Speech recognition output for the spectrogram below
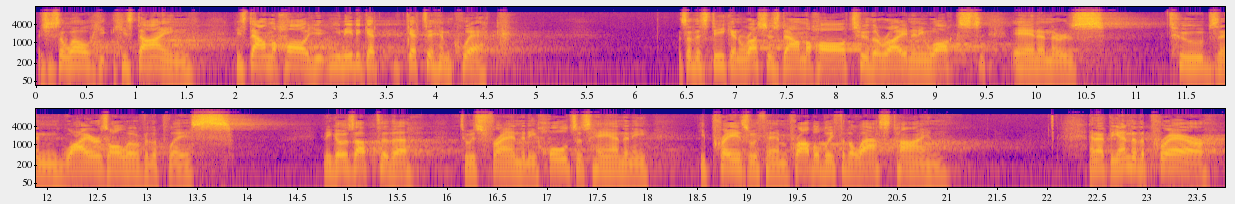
And she said, Well, he, he's dying. He's down the hall. You, you need to get, get to him quick. And so this deacon rushes down the hall to the right and he walks in and there's tubes and wires all over the place. And he goes up to the, to his friend and he holds his hand and he, he prays with him, probably for the last time. And at the end of the prayer,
